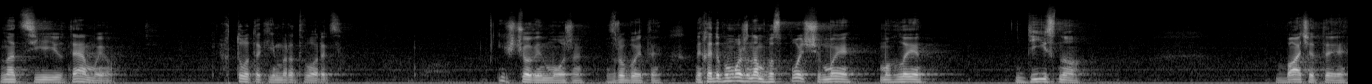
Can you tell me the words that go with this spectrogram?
над цією темою. Хто такий миротворець? і що Він може зробити. Нехай допоможе нам Господь, щоб ми могли дійсно бачити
